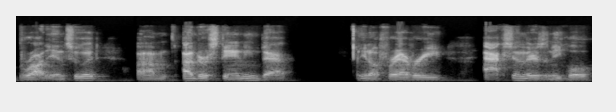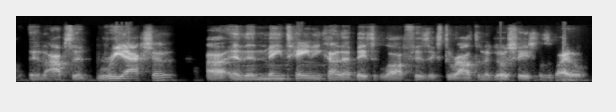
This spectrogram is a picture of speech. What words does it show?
brought into it, um, understanding that, you know, for every action, there's an equal and opposite reaction, uh, and then maintaining kind of that basic law of physics throughout the negotiations is vital.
